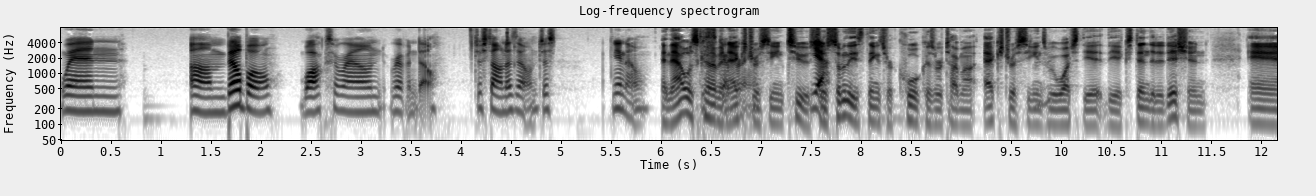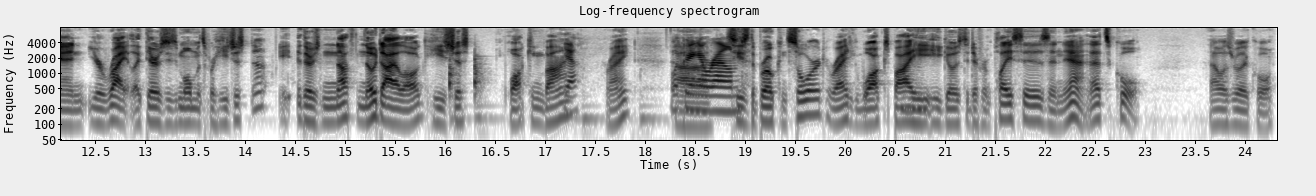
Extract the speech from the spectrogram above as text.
when um Bilbo walks around Rivendell just on his own, just you know. And that was kind of an extra scene too. Yeah. So some of these things are cool because we're talking about extra scenes. We watched the the extended edition, and you're right. Like there's these moments where he's just no, there's nothing, no dialogue. He's just walking by. Yeah. Right. Looking Uh, around. Mm-hmm. Sees the broken sword. Right. He walks by. He, he goes to different places, and yeah, that's cool. That was really cool.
